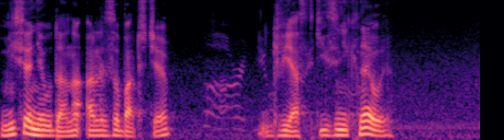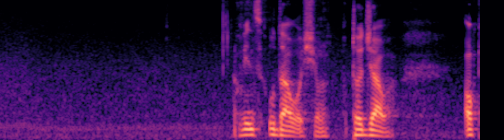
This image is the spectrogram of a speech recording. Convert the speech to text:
Misja nieudana, ale zobaczcie. Gwiazdki zniknęły. Więc udało się. To działa. Ok,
